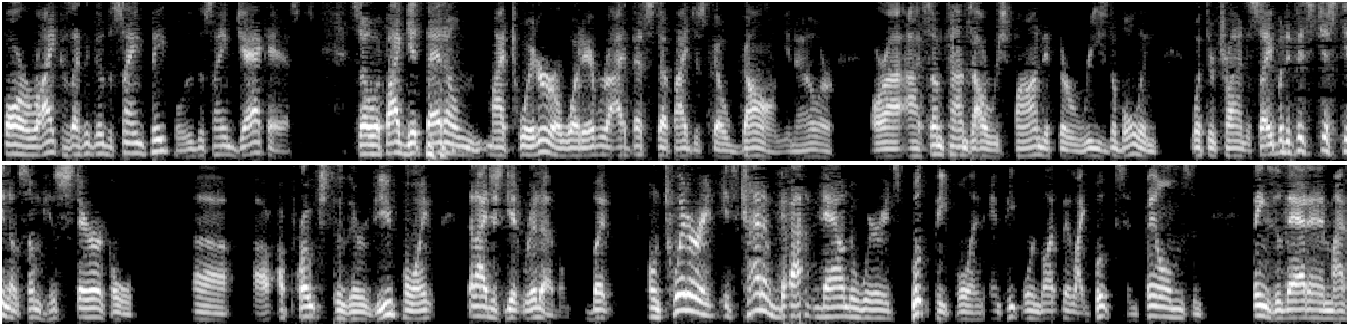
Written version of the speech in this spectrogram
far right because I think they're the same people, they're the same jackasses. So if I get that on my Twitter or whatever, I, that stuff I just go gone, you know, or or I, I sometimes I'll respond if they're reasonable and what they're trying to say. But if it's just you know some hysterical uh, uh, approach to their viewpoint, then I just get rid of them. But on Twitter, it, it's kind of gotten down to where it's book people and, and people in like they like books and films and things of that. And my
